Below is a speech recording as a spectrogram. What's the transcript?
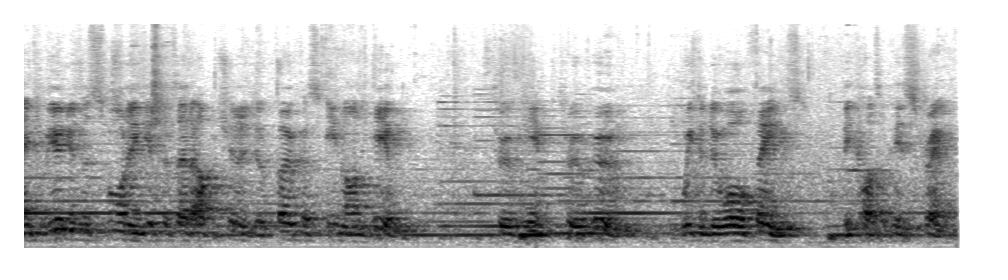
And communion this morning gives us that opportunity to focus in on Him, through Him, through whom we can do all things because of His strength.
